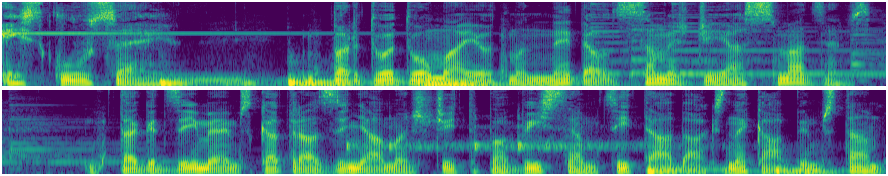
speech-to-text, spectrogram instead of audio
Es klusēju. Par to domājot, man nedaudz samežģījās smadzenes. Tagad zīmējums katrā ziņā man šķita pavisam citādāks nekā pirms tam.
